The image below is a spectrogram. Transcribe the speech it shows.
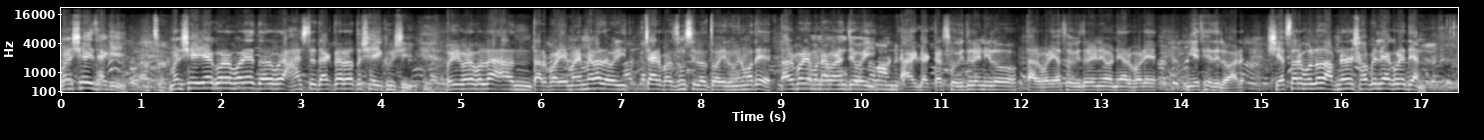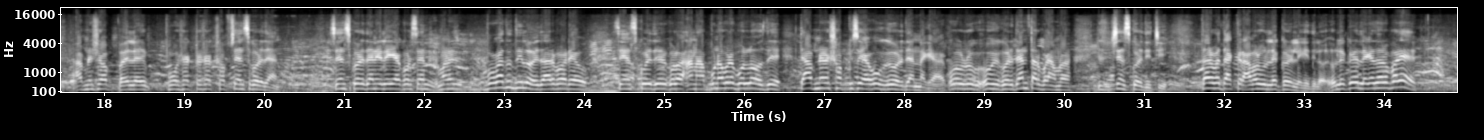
মানে সেই থাকি। মানে সেই ইয়া করার পরে তারপরে হাসতে ডাক্তাররা তো সেই খুশি। ওই পরে বললে তারপরে মানে মেলা ওই চার পাঁচজন ছিল তো ওই রুমের মধ্যে। তারপরে মনে করেন যে ওই এক ডাক্তার ছবি তুলে নিল। তারপরে ছবি তুলে নিল নেওয়ার পরে নিয়ে খেয়ে দিল। আর শেফ স্যার বলল আপনারা সব এলিয়া করে দেন। আপনি সব এলে পোশাক টোশাক সব চেঞ্জ করে দেন। চেঞ্জ করে দেন এলে ইয়া করছেন। মানে বোকা তো দিলই, তারপরেও চেঞ্জ করে দিয়ে গেলো। আনা আব্বু না পরে বলল যে, তা আপনারা সব কিছু ওকে করে দেন না কে ওকে করে দেন, তারপরে আমরা চেঞ্জ করে দিচ্ছি। তারপরে ডাক্তার আবার উল্লেখ করে লেগে দিল। উল্লেখ করে লেগে দেওয়ার পরে,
